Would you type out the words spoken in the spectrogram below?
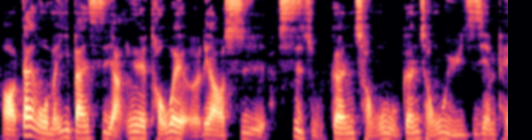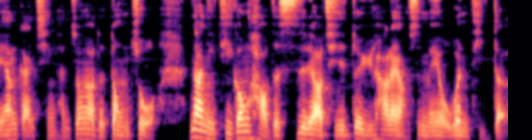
哦。但我们一般饲养，因为投喂饵料是饲主跟宠物跟宠物鱼之间培养感情很重要的动作。那你提供好的饲料，其实对于它来讲是没有问题的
